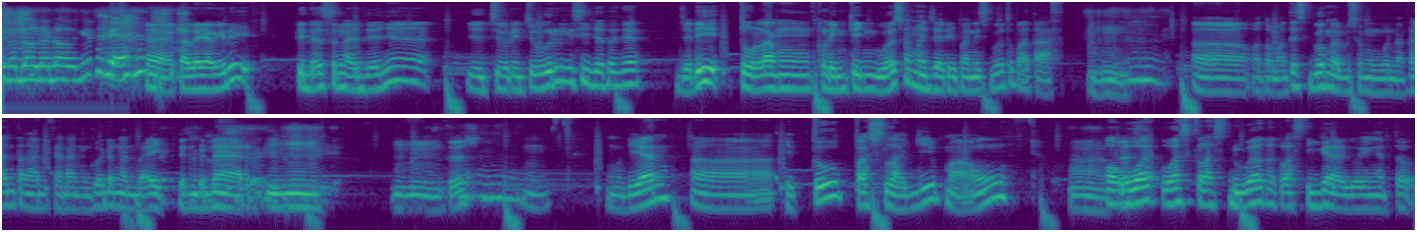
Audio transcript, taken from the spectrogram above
dodol-dodol gitu ya Nah, kalau yang ini tidak sengajanya ya curi-curi sih jatuhnya. Jadi tulang kelingking gue sama jari manis gue tuh patah. Hmm. Hmm. Eh, otomatis gue nggak bisa menggunakan tangan kanan gue dengan baik dan benar. Hmm. Hmm. Terus? Hmm. Kemudian eh, itu pas lagi mau Nah, oh terus? UAS, UAS kelas 2 ke kelas 3 gue inget tuh.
